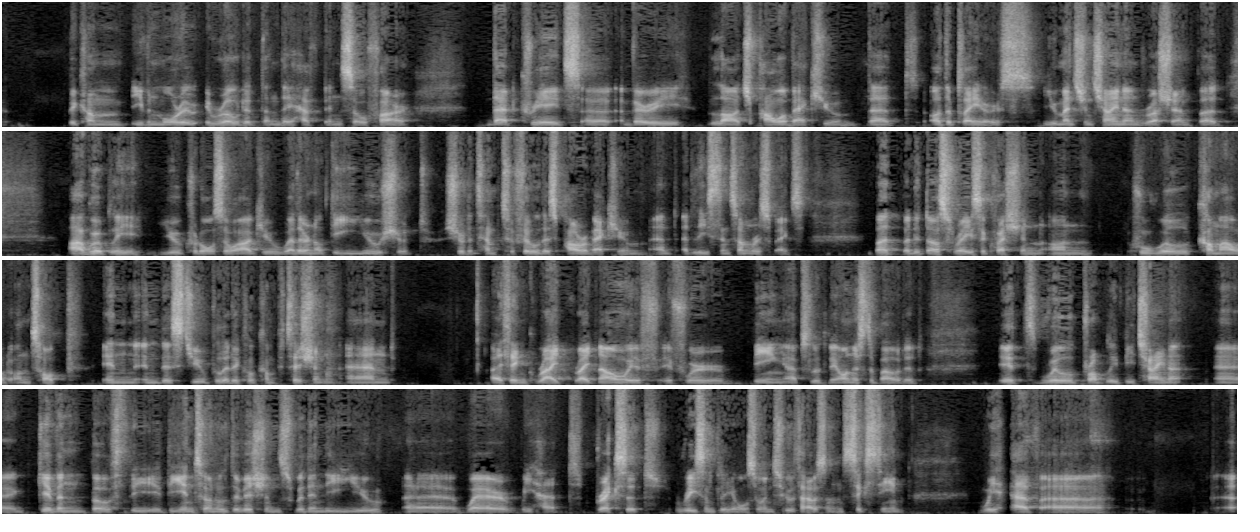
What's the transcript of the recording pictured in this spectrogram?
become even more eroded than they have been so far, that creates a, a very large power vacuum that other players. You mentioned China and Russia, but arguably you could also argue whether or not the EU should should attempt to fill this power vacuum, at, at least in some respects but but it does raise a question on who will come out on top in in this geopolitical competition and I think right right now, if if we're being absolutely honest about it, it will probably be China, uh, given both the the internal divisions within the EU, uh, where we had Brexit recently, also in 2016. We have uh,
